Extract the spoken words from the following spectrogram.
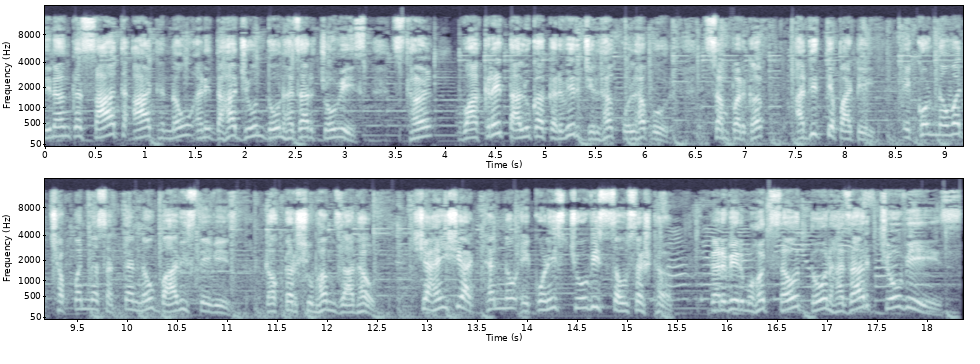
दिनांक सात आठ नऊ आणि दहा जून दोन हजार चोवीस. स्थळ वाकरे तालुका करवीर जिल्हा कोल्हापूर. संपर्क आदित्य पाटील एकोणनव्वद छप्पन्न सत्त्याण्णव बावीस तेवीस. डॉक्टर शुभम जाधव शहाऐंशी अठ्ठ्याण्णव एकोणीस चोवीस चौसष्ट. करवीर महोत्सव दोन हजार चोवीस.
